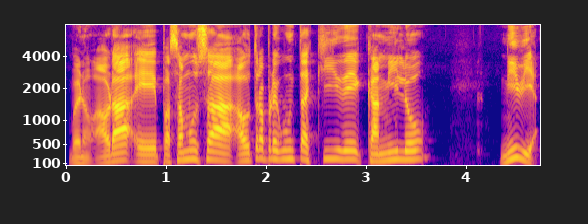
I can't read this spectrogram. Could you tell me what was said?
Bueno, ahora eh, pasamos a, otra pregunta aquí de Camilo Nivia.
